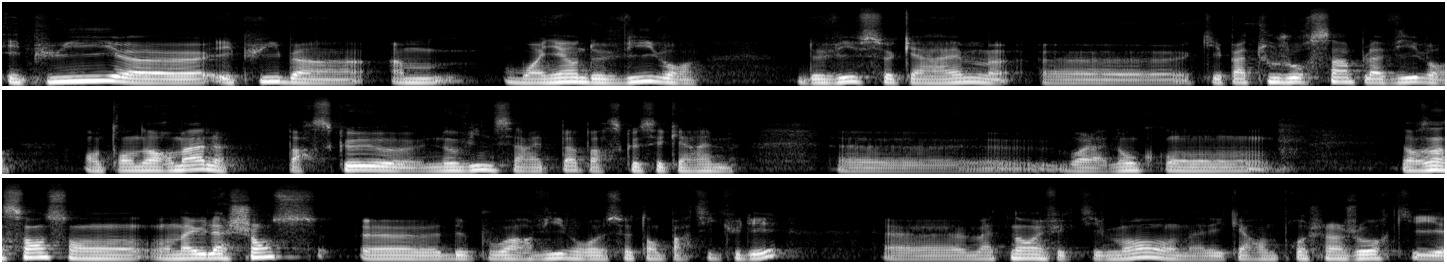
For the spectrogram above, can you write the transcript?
et puis, euh, et puis ben, un moyen de vivre, de vivre ce carême euh, qui n'est pas toujours simple à vivre en temps normal, parce que nos vies ne s'arrêtent pas parce que c'est carême. voilà, donc on, dans un sens, on a eu la chance de pouvoir vivre ce temps particulier. Maintenant, effectivement, on a les 40 prochains jours qui,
